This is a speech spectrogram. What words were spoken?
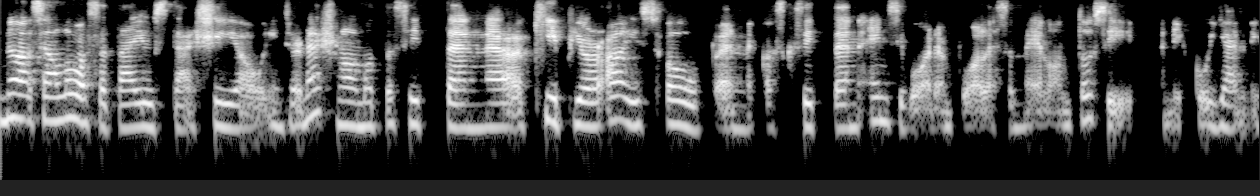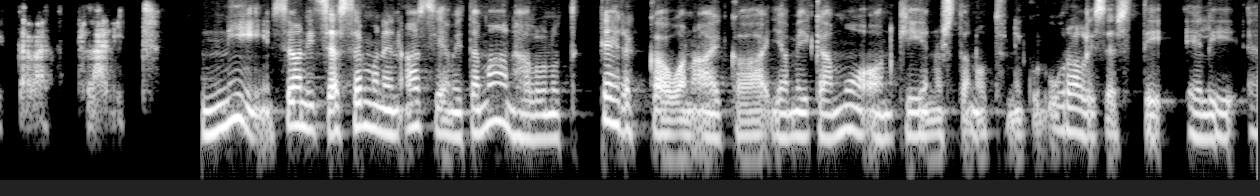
No se on luvassa tämä just tämä Shio International, mutta sitten uh, keep your eyes open, koska sitten ensi vuoden puolessa meillä on tosi niin kuin, jännittävät planit. Niin, se on itse asiassa sellainen asia, mitä mä oon halunnut tehdä kauan aikaa ja mikä mua on kiinnostanut niin kuin urallisesti, eli äh,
